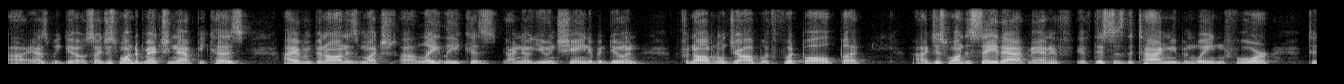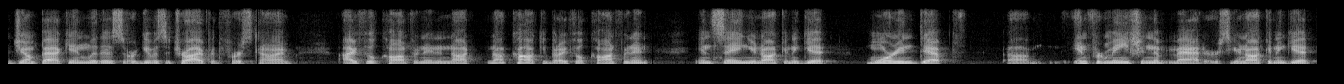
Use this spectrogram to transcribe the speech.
uh, as we go. So I just wanted to mention that because I haven't been on as much uh, lately because I know you and Shane have been doing phenomenal job with football. But I just wanted to say that, man, if if this is the time you've been waiting for to jump back in with us or give us a try for the first time, I feel confident and not not cocky, but I feel confident in saying you're not going to get more in depth um, information that matters. You're not going to get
